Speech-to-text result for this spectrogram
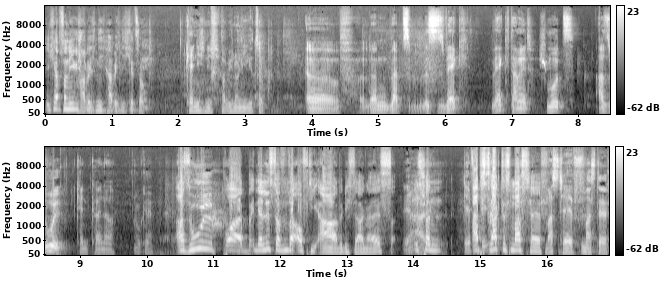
Ich hab's noch nie Habe ich gespielt. nicht, habe ich nicht gezockt. Kenne ich nicht, habe ich noch nie gezockt. Äh, dann bleibt's, ist es weg. Weg damit. Schmutz. Azul. Kennt keiner. Okay. Azul, boah, in der Liste auf jeden Fall auf die A, würde ich sagen. Das ist, Ja, ist schon def- abstraktes Must-Have. Must have. Must have.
